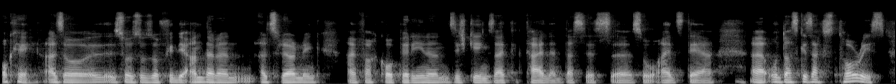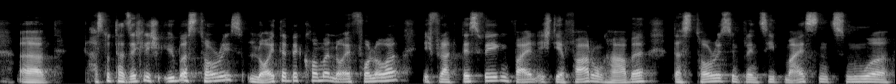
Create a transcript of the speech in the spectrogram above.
Okay, also äh, so, so, so für die anderen als Learning einfach kooperieren, sich gegenseitig teilen. Das ist äh, so eins der, äh, und du hast gesagt Stories. Äh, Hast du tatsächlich über Stories Leute bekommen, neue Follower? Ich frage deswegen, weil ich die Erfahrung habe, dass Stories im Prinzip meistens nur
